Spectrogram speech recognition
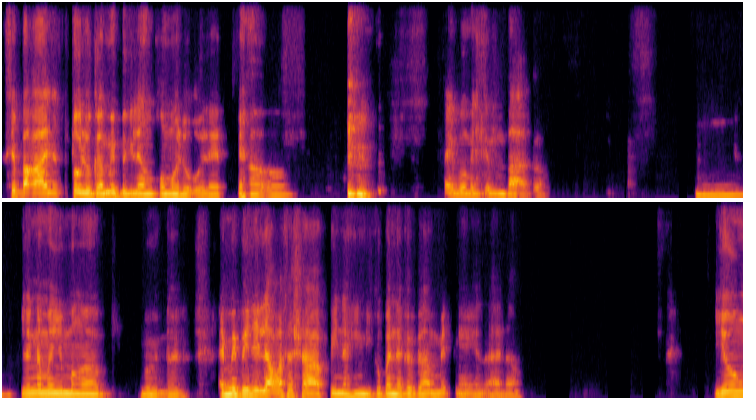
Kasi baka natutulog kami, biglang kumulo ulit. Oo. Tayo bumili kami bago. Hmm. Lang naman yung mga budol. Ay, may binili ako sa Shopee na hindi ko pa nagagamit ngayon. Ano? Yung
